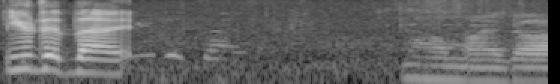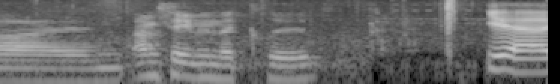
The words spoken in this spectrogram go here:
You did that. Oh my god. I'm saving the clip. Yeah.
